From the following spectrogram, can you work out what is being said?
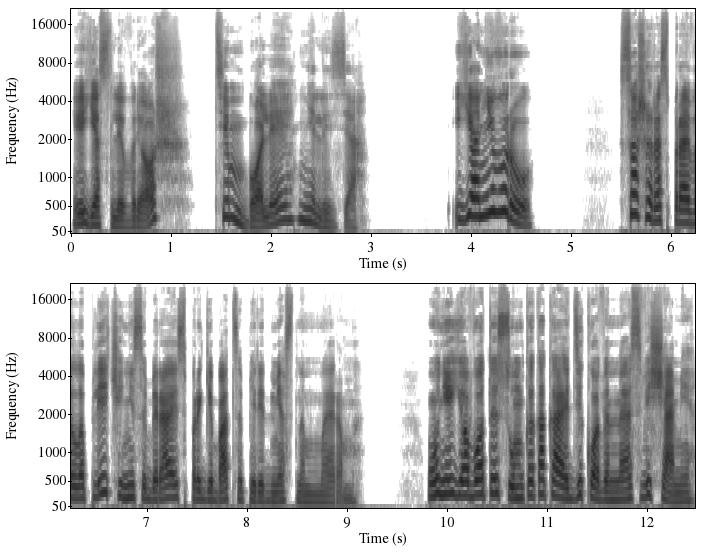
И если врешь, тем более нельзя». «Я не вру!» Саша расправила плечи, не собираясь прогибаться перед местным мэром. «У нее вот и сумка какая диковинная с вещами!»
